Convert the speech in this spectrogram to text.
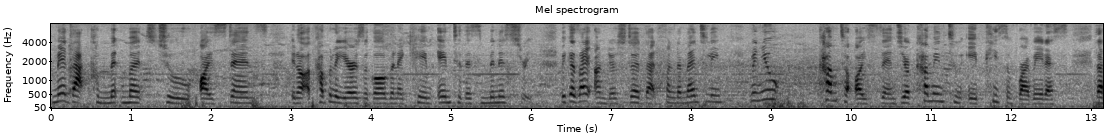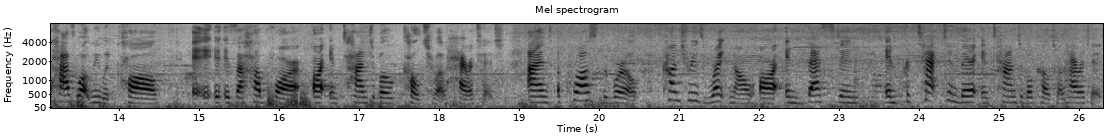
Made that commitment to Oistins you know, a couple of years ago when I came into this ministry because I understood that fundamentally when you come to Oistins, you're coming to a piece of Barbados that has what we would call is a hub for our intangible cultural heritage. And across the world, countries right now are investing in protecting their intangible cultural heritage.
